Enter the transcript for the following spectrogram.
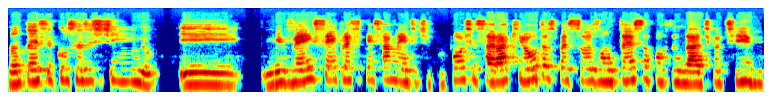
Manter esse curso existindo. E me vem sempre esse pensamento, tipo, poxa, será que outras pessoas vão ter essa oportunidade que eu tive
